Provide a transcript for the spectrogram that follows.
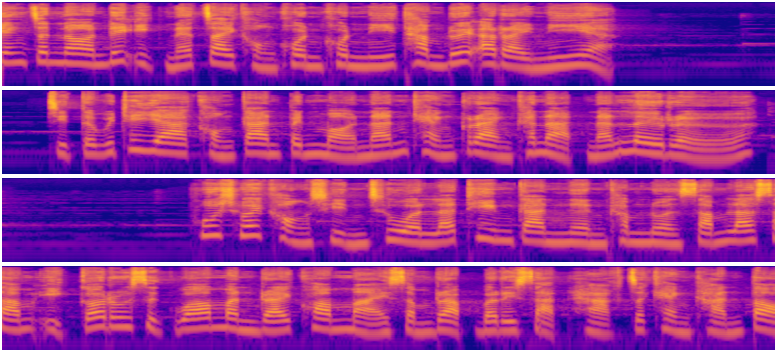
ยังจะนอนได้อีกนะใจของคนคนนี้ทำด้วยอะไรเนี่ย จิตวิทยาของการเป็นหมอนั้นแข็งแกร่งขนาดนั้นเลยเหรอ ผู้ช่วยของฉินชวนและทีมการเงินคำนวณซ้ำแล้วซ้ำอีกก็รู้สึกว่ามันไร้ความหมายสำหรับบริษัทหากจะแข่งขันต่อ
